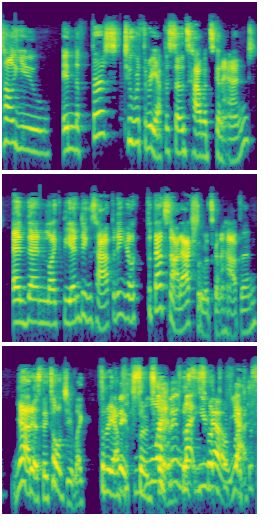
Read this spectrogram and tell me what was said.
tell you in the first two or three episodes how it's going to end. And then, like, the ending's happening. You're like, but that's not actually what's going to happen. Yeah, it is. They told you like three They episodes. let- they let you know, yes.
